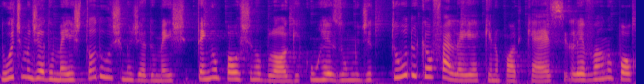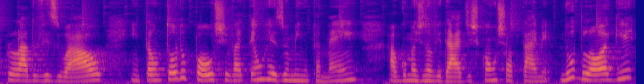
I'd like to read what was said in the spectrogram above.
No último dia do mês, todo último dia do mês, tem um post no blog com um resumo de tudo que eu falei aqui no podcast, levando um pouco para o lado visual. Então, todo post vai ter um resuminho também, algumas novidades com o Shoptime no blog.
